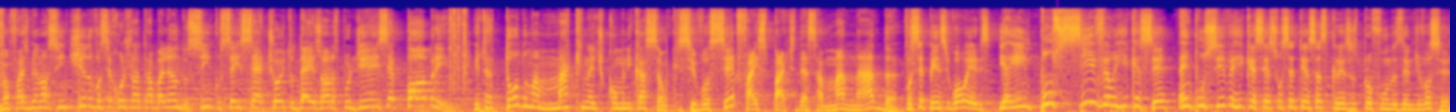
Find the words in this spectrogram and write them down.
Não faz menor sentido você continuar trabalhando 5, 6, 7, 8, 10 horas por dia e ser pobre. Então é toda uma máquina de comunicação que se você faz parte dessa manada, você pensa igual eles. E aí é impossível enriquecer. É impossível enriquecer se você tem essas crenças profundas dentro de você.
